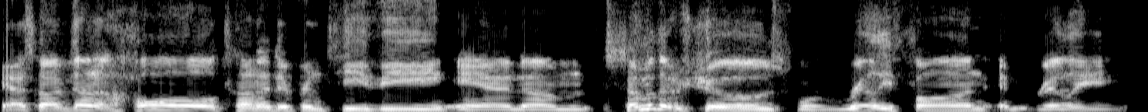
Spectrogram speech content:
yeah, so I've done a whole ton of different TV, and um, some of those shows were really fun and really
